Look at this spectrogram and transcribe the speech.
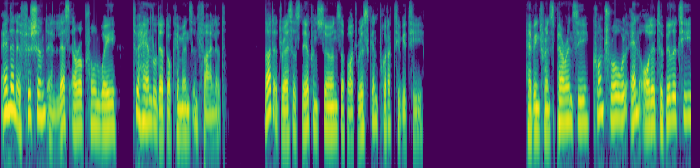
and an efficient and less error-prone way to handle their documents in FileNet. That addresses their concerns about risk and productivity. Having transparency, control, and auditability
